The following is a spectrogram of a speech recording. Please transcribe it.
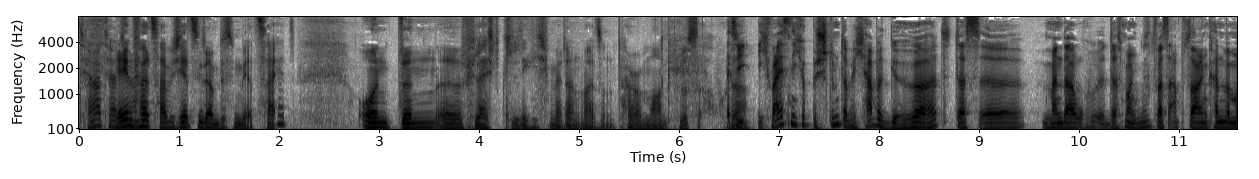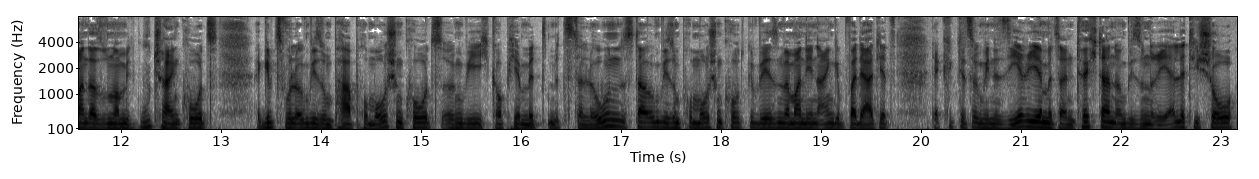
Tja, tja, Ja, jedenfalls habe ich jetzt wieder ein bisschen mehr Zeit. Und dann, äh, vielleicht klicke ich mir dann mal so ein Paramount Plus auch. Also ich, ich weiß nicht, ob bestimmt, aber ich habe gehört, dass äh, man da, dass man gut was absagen kann, wenn man da so noch mit Gutscheincodes, da gibt's wohl irgendwie so ein paar Promotion-Codes irgendwie, ich glaube hier mit, mit Stallone ist da irgendwie so ein Promotion-Code gewesen, wenn man den eingibt, weil der hat jetzt, der kriegt jetzt irgendwie eine Serie mit seinen Töchtern, irgendwie so eine Reality-Show,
